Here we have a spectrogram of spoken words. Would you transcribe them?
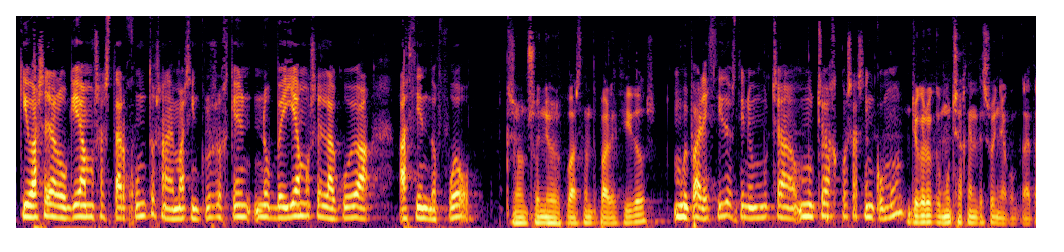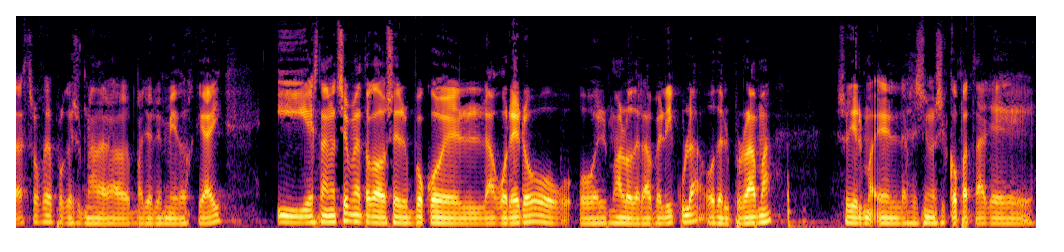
que iba a ser algo que íbamos a estar juntos. Además, incluso es que nos veíamos en la cueva haciendo fuego son sueños bastante parecidos. Muy parecidos, tienen mucha, muchas cosas en común. Yo creo que mucha gente sueña con catástrofes porque es uno de los mayores miedos que hay. Y esta noche me ha tocado ser un poco el agorero o, el malo de la película o del programa. Soy el, asesino psicópata que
